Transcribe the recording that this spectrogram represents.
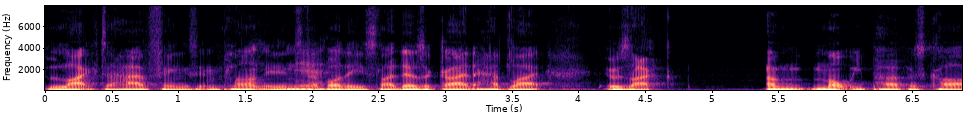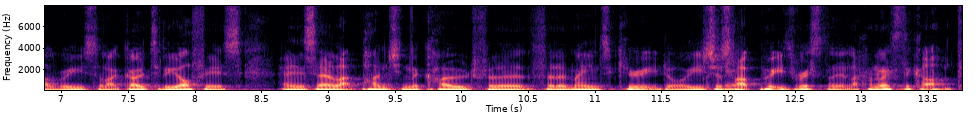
like to have things implanted into Yeah. their bodies. Like there was a guy that had like it was like a multi-purpose card where he used to like go to the office and instead of like punching the code for the for the main security door, he's just like put his wrist on it like an oyster card,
